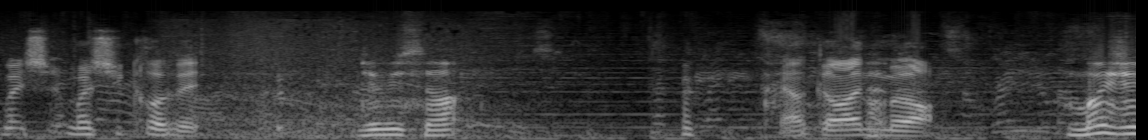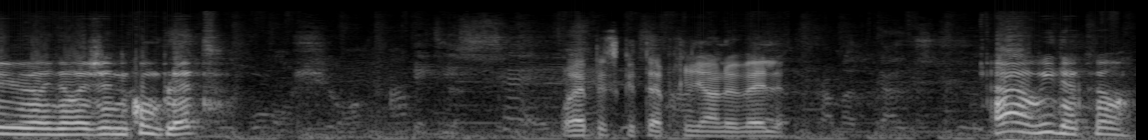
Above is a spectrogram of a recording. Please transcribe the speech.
moi je, moi, je suis crevé. j'ai vu ça. A encore un mort. Moi j'ai eu une régène complète. Ouais, parce que t'as pris un level. Ah oui, d'accord.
